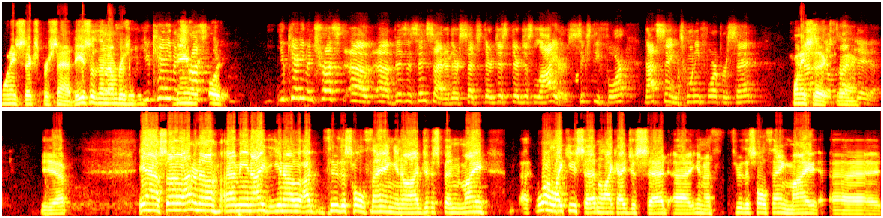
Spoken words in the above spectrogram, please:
26%. These are the numbers. You can't even trust. reported. You can't even trust uh, uh, Business Insider. They're such. They're just. They're just liars. 64. That's saying 24%. 26. That's yeah. data. Yep. Yeah. So I don't know. I mean, I, you know, I, through this whole thing, you know, I've just been my, uh, well, like you said, and like I just said, uh, you know, through this whole thing, my, uh,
